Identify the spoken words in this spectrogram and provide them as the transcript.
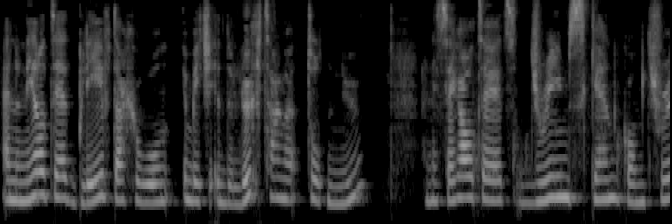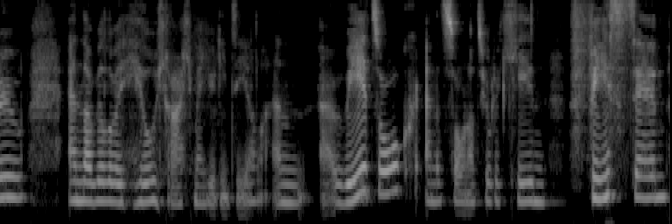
En een hele tijd bleef dat gewoon een beetje in de lucht hangen tot nu. En ik zeg altijd, dreams can come true. En dat willen we heel graag met jullie delen. En uh, weet ook, en het zou natuurlijk geen feest zijn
